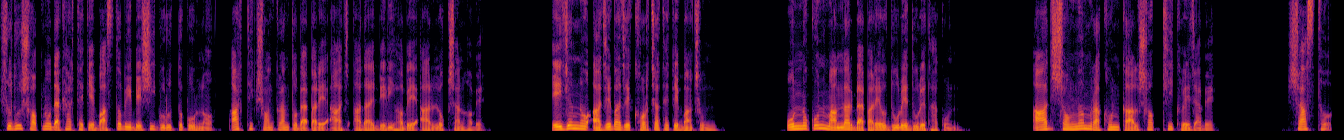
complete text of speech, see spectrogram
শুধু স্বপ্ন দেখার থেকে বাস্তবই বেশি গুরুত্বপূর্ণ। আর্থিক সংক্রান্ত ব্যাপারে আজ আদায় দেরি হবে আর লোকসান হবে। এই জন্য আজে বাজে খরচা থেকে বাঁচুন। অন্য কোন মামলার ব্যাপারেও দূরে দূরে থাকুন। আজ সংযম রাখুন, কাল সব ঠিক হয়ে যাবে। স্বাস্থ্য,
